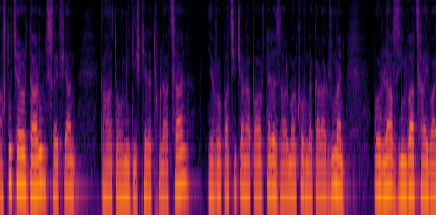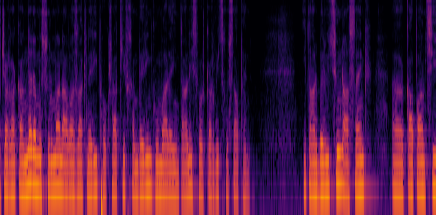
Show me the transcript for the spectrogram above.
18-րդ դարում Սեֆյան գահատոհմի դիրքերը թուլացան, եվրոպացի ճանապարհորդները զարմանքով նկարագրում են, որ լավ զինված հայ վաճառականները մուսուլման ավազակների փոքրաթիվ խմբերին գումար էին տալիս, որ կռվից խուսափեն։ Ի տարբերություն, ասենք, կապանցի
